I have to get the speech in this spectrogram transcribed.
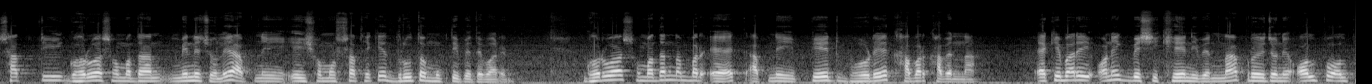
সাতটি ঘরোয়া সমাধান মেনে চলে আপনি এই সমস্যা থেকে দ্রুত মুক্তি পেতে পারেন। ঘরোয়া সমাধান নাম্বার এক আপনি পেট ভরে খাবার খাবেন না। একেবারেই অনেক বেশি খেয়ে নেবেন না, প্রয়োজনে অল্প অল্প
